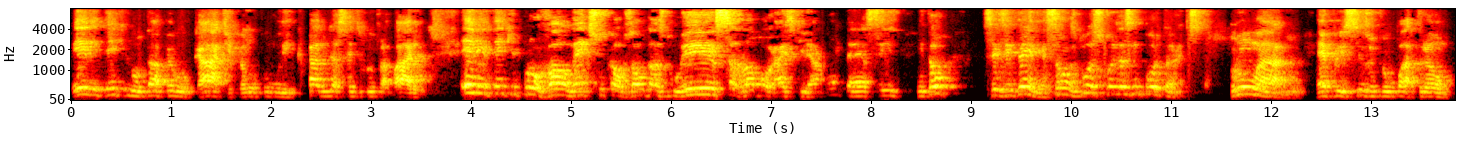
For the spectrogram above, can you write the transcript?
Ele tem que lutar pelo CAT, pelo comunicado de acidente do trabalho. Ele tem que provar o nexo causal das doenças laborais que lhe acontecem. Então, vocês entendem? São as duas coisas importantes. Por um lado, é preciso que o patrão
